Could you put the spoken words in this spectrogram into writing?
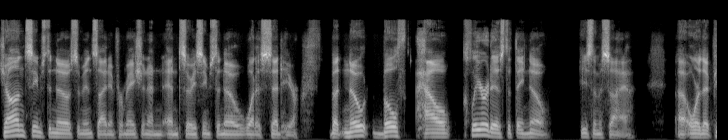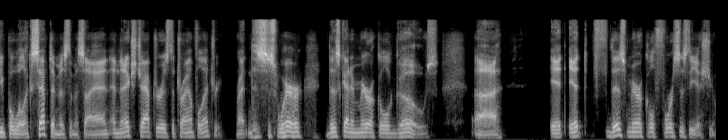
John seems to know some inside information, and, and so he seems to know what is said here. But note both how clear it is that they know he's the Messiah, uh, or that people will accept him as the Messiah. And, and the next chapter is the triumphal entry, right? And this is where this kind of miracle goes. Uh, it it this miracle forces the issue,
